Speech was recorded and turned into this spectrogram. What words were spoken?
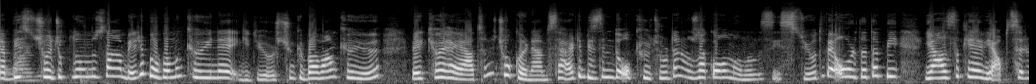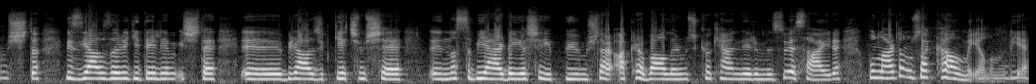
Ya biz Aynen. çocukluğumuzdan beri babamın köyüne gidiyoruz. Çünkü babam köyü ve köy hayatını çok önemserdi. Bizim de o kültürden uzak olmamamızı istiyordu ve orada da bir yazlık ev yaptırmıştı. Biz yazları gidelim işte e, birazcık geçmişe e, nasıl bir yerde yaşayıp büyümüşler, akrabalarımız, kökenlerimiz vesaire bunlardan uzak kalmayalım diye.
